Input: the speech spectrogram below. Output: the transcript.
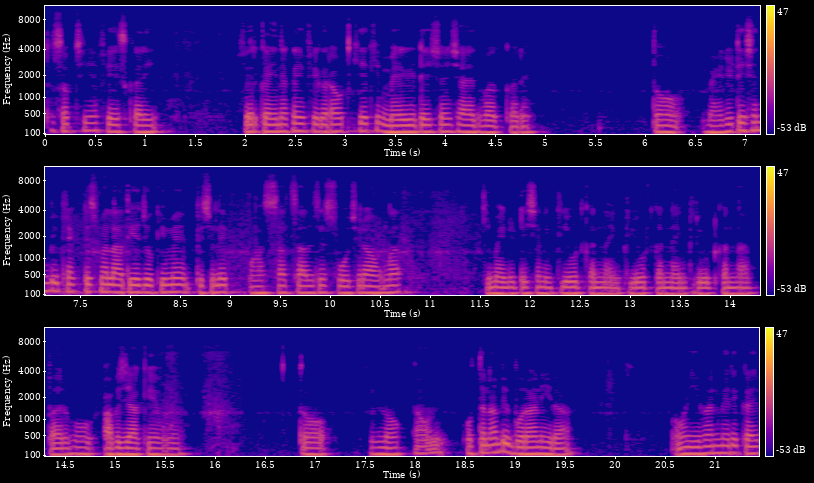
तो सब चीज़ें फेस करी। फिर कहीं ना कहीं फिगर आउट किया कि मेडिटेशन शायद वर्क करे। तो मेडिटेशन भी प्रैक्टिस में लाती है, जो कि मैं पिछले पाँच सात साल से सोच रहा हूँ कि मेडिटेशन इंक्लूड करना इंक्लूड करना इंक्लूड करना, पर वो अब जाके हुआ। तो लॉकडाउन उतना भी बुरा नहीं रहा। और इवन मेरे कई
